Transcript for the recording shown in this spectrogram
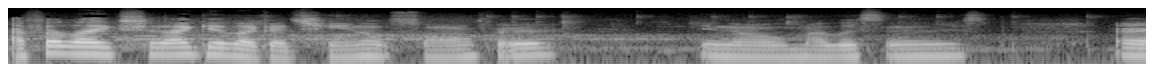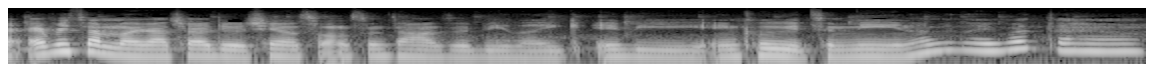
I feel like should I get like a channel song for you know my listeners? Or every time like I try to do a channel song, sometimes it'd be like it'd be included to me, and I'm like, what the hell?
